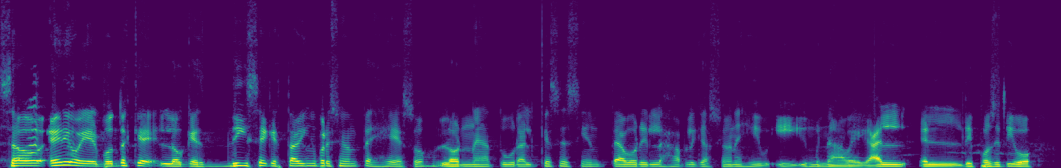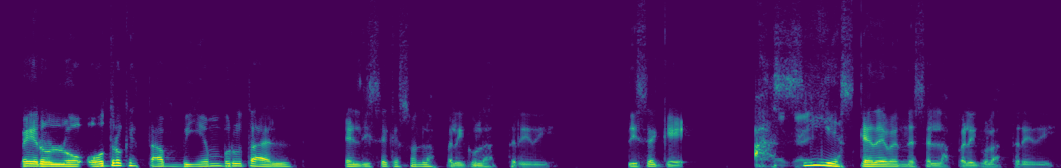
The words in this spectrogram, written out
So, anyway, el punto es que lo que dice que está bien impresionante es eso, lo natural que se siente abrir las aplicaciones y, y navegar el dispositivo. Pero lo otro que está bien brutal, él dice que son las películas 3D. Dice que así es que deben de ser las películas 3D.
